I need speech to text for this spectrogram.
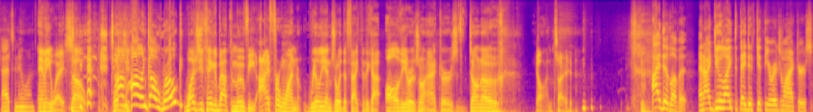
that's a new one. Anyway, so Tom you, Holland go rogue. what did you think about the movie? I, for one, really enjoyed the fact that they got all of the original actors. Don't know. Go on. Sorry. I did love it, and I do like that they did get the original actors.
